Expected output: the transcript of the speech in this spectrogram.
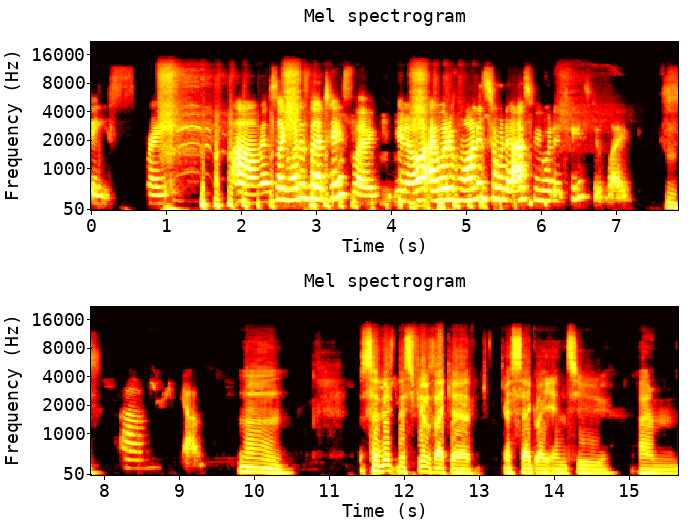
face, right? um, it's like, what does that taste like? You know, I would have wanted someone to ask me what it tasted like. Hmm. Um, yeah. Mm. So this this feels like a a segue into um,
